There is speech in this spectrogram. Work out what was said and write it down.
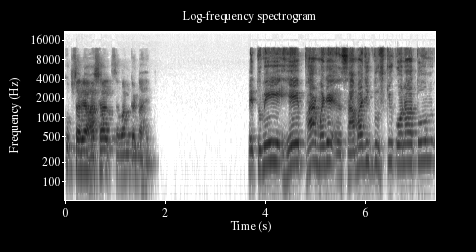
खूप साऱ्या आशा सर्वांकडनं आहेत. तुम्ही हे फार म्हणजे सामाजिक दृष्टिकोनातून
